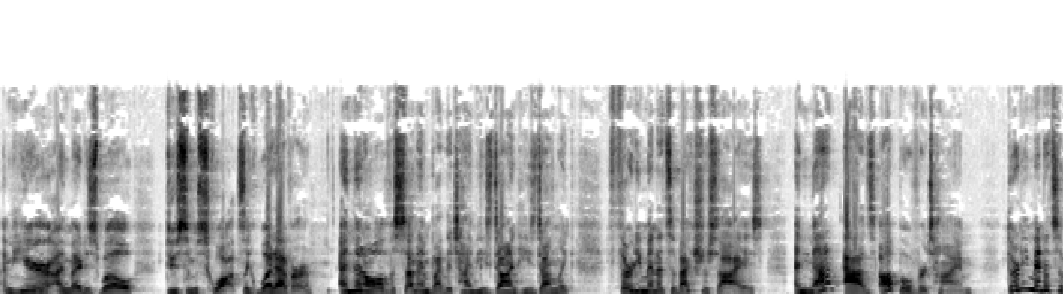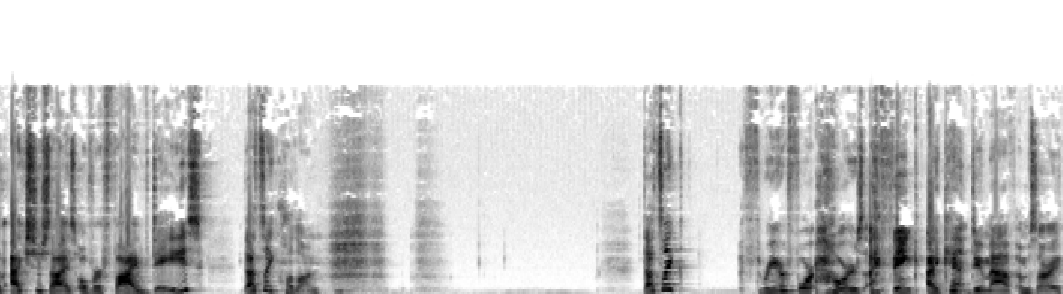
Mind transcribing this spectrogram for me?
I'm here, I might as well do some squats, like whatever. And then all of a sudden, by the time he's done, he's done like 30 minutes of exercise, and that adds up over time. 30 minutes of exercise over five days, that's like, hold on. That's like three or four hours, I think. I can't do math, I'm sorry.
